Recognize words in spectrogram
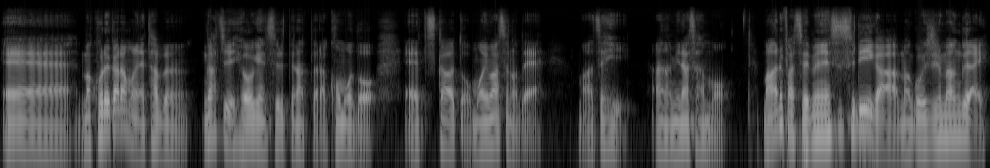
えー、まあこれからもね、多分、ガチで表現するってなったらコモド、えー、使うと思いますので、まあぜひ、あの皆さんも、まあ α7S3 が、まあ50万ぐらい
